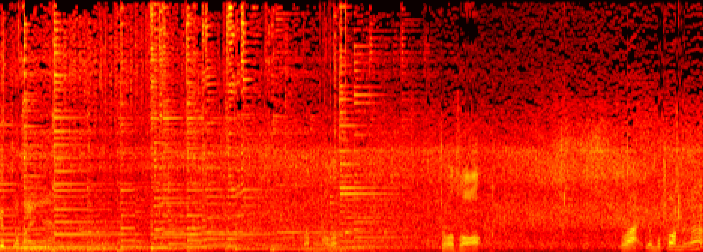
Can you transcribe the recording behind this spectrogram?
kiếp cho mày nhé. Bắt đầu nó vào cho vào gió right có một con nữa.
